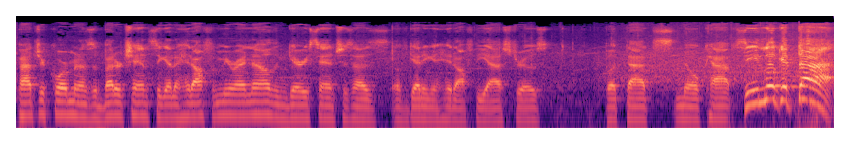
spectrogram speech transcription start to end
Patrick Corbin has a better chance to get a hit off of me right now than Gary Sanchez has of getting a hit off the Astros. But that's no cap. See, look at that!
